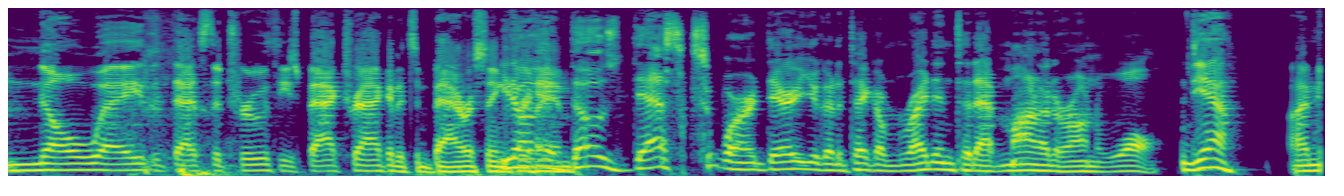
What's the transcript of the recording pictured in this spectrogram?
no way that that's the truth. He's backtracking. It's embarrassing You know, for him. if those desks weren't there, you're going to take them right into that monitor on the wall. yeah, I How could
